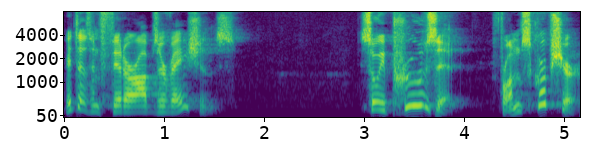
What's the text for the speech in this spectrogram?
It doesn't fit our observations. So he proves it from Scripture.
